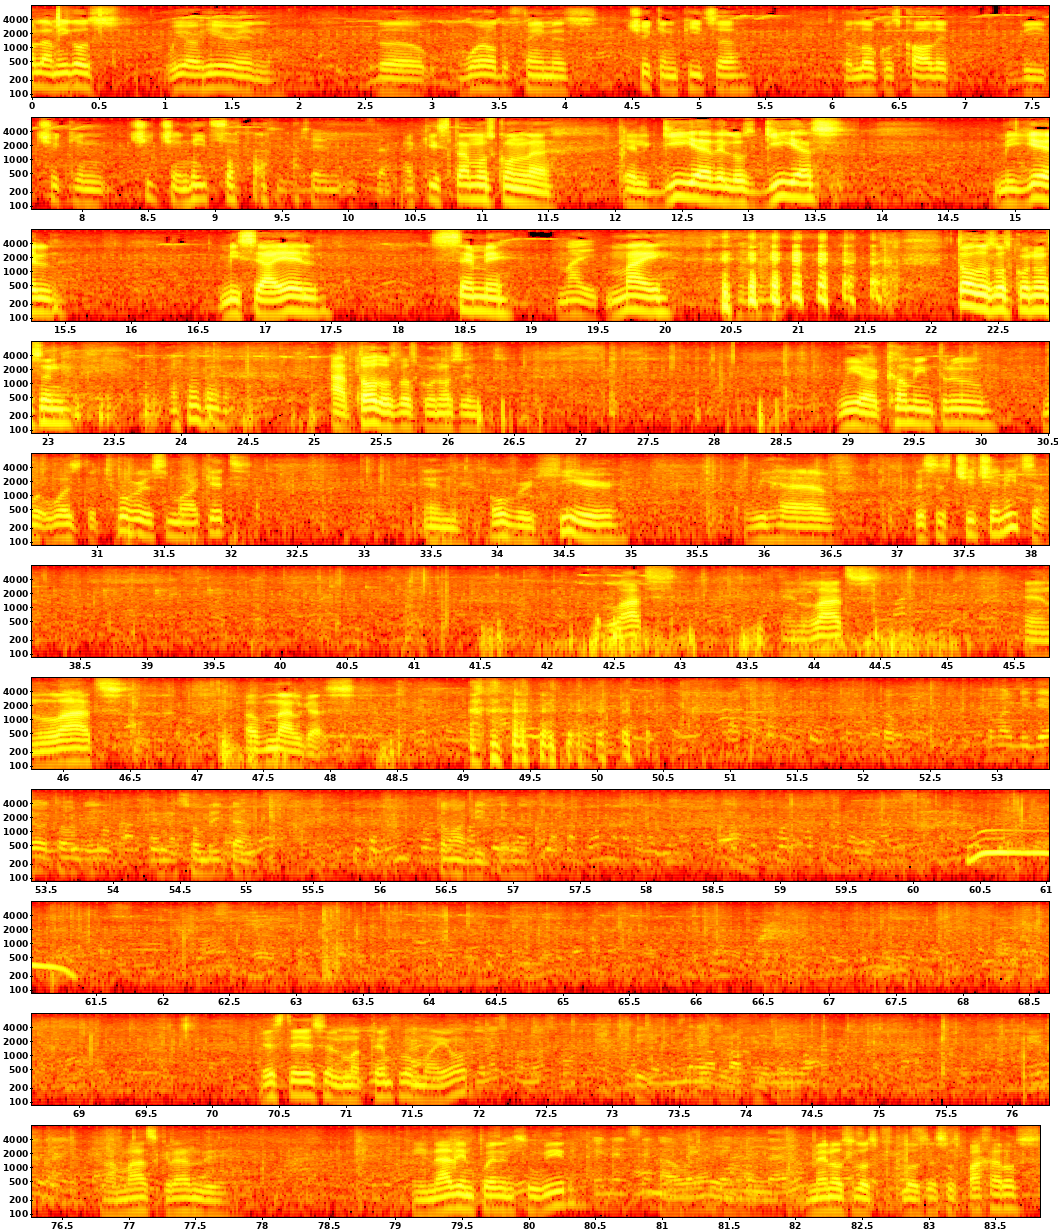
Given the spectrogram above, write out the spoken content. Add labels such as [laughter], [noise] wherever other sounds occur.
Hola amigos, we are here in the world famous chicken pizza. The locals call it the chicken Chichen Itza. Chichen Itza. Aquí estamos con la, el guía de los guías, Miguel, Misael, Seme, May. Mai. [laughs] todos los conocen. A todos los conocen. We are coming through what was the tourist market. And over here we have this is Chichen Itza. Lots and lots and lots of nalgas. Toma el video, toma el video. En la sombrita. Toma el video. Este es el templo mayor, la más grande. Y nadie puede subir, menos los, los esos pájaros.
